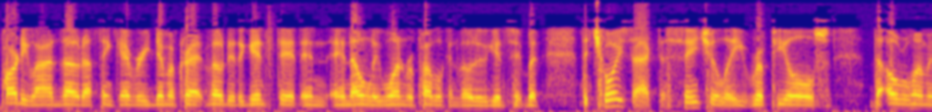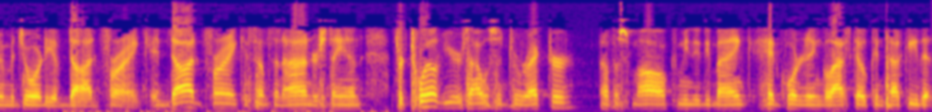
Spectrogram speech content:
party line vote. I think every Democrat voted against it, and and only one Republican voted against it. But the Choice Act essentially repeals the overwhelming majority of Dodd Frank. And Dodd Frank is something I understand. For 12 years, I was a director of a small community bank headquartered in Glasgow, Kentucky that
